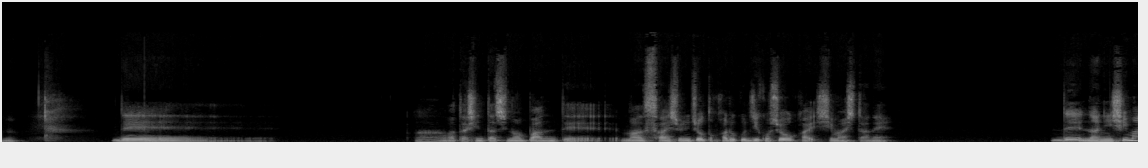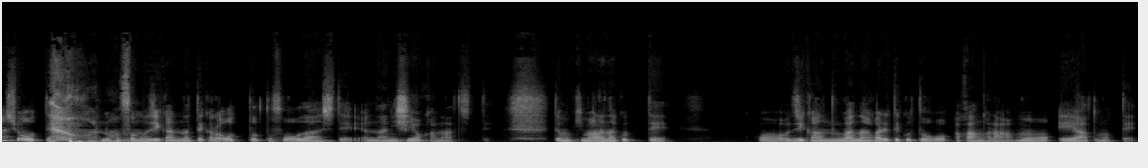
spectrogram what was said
うん、で、うん、私たちの番で、まあ最初にちょっと軽く自己紹介しましたね。で、何しましょうって あの、その時間になってから夫と相談して、何しようかなって言って。でも決まらなくって、こう、時間が流れてくとあかんから、もうええやと思って。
